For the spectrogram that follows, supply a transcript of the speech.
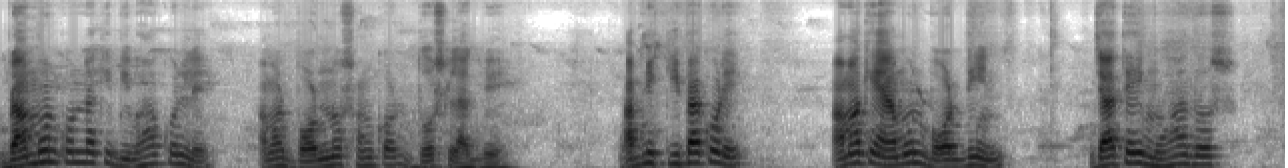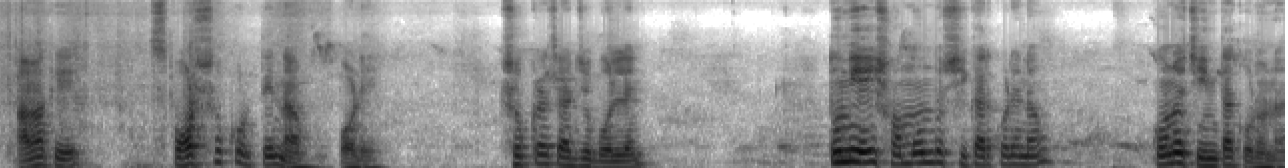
ব্রাহ্মণ কন্যাকে বিবাহ করলে আমার বর্ণ সংকর দোষ লাগবে। আপনি কৃপা করে আমাকে এমন বর দিন যাতে এই মহাদোষ আমাকে স্পর্শ করতে না পড়ে শুক্রাচার্য বললেন, তুমি এই সম্বন্ধ স্বীকার করে নাও, কোনো চিন্তা করো না।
